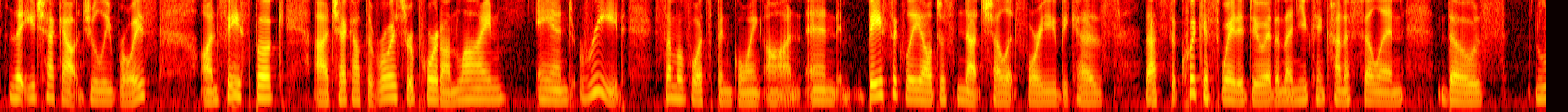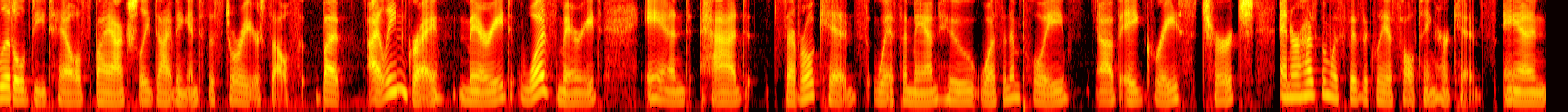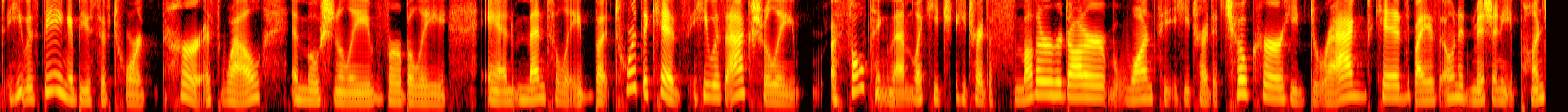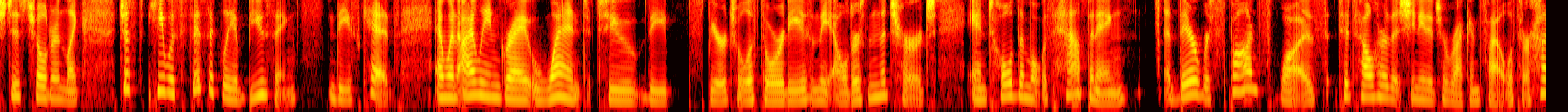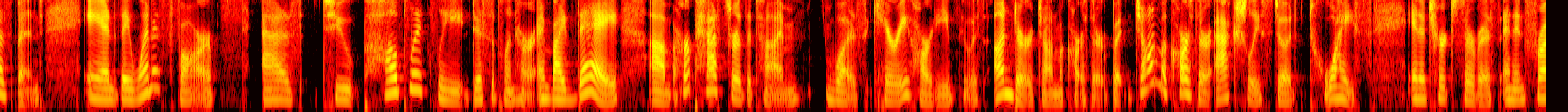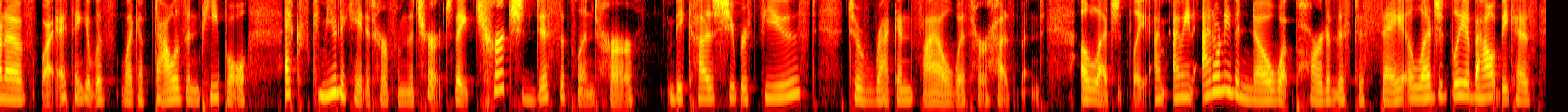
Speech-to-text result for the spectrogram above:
that you check out Julie Roys on Facebook, uh, check out the Roys Report online, and read some of what's been going on. And basically, I'll just nutshell it for you because that's the quickest way to do it. And then you can kind of fill in those little details by actually diving into the story yourself. But Eileen Gray, married, was married, and had several kids with a man who was an employee of a grace church, and her husband was physically assaulting her kids. And he was being abusive toward her as well, emotionally, verbally, and mentally. But toward the kids, he was actually assaulting them. Like he, he tried to smother her daughter once, he, he tried to choke her, he dragged kids by his own admission, he punched his children. Like just, he was physically abusing these kids. And when Eileen Gray went to the spiritual authorities and the elders in the church and told them what was happening, their response was to tell her that she needed to reconcile with her husband. And they went as far as to publicly discipline her. And by they, um, her pastor at the time was Carey Hardy, who was under John MacArthur. But John MacArthur actually stood twice in a church service and in front of, I think it was like a thousand people, excommunicated her from the church. They church disciplined her because she refused to reconcile with her husband, allegedly. I, I mean, I don't even know what part of this to say allegedly about because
